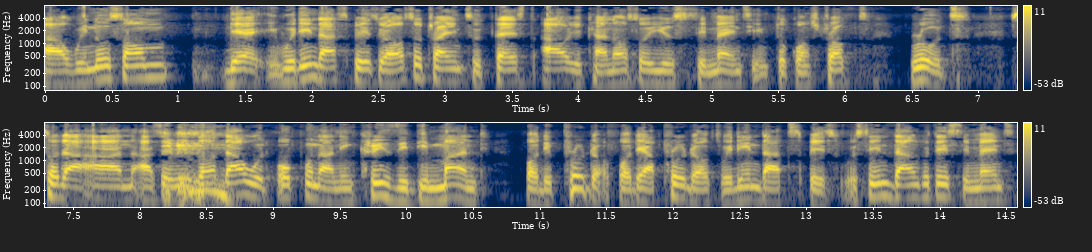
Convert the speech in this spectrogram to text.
uh, we know some there within that space. We're also trying to test how you can also use cement in, to construct roads. So that and as a result, that would open and increase the demand for the product for their products within that space. We've seen Dangote Cement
